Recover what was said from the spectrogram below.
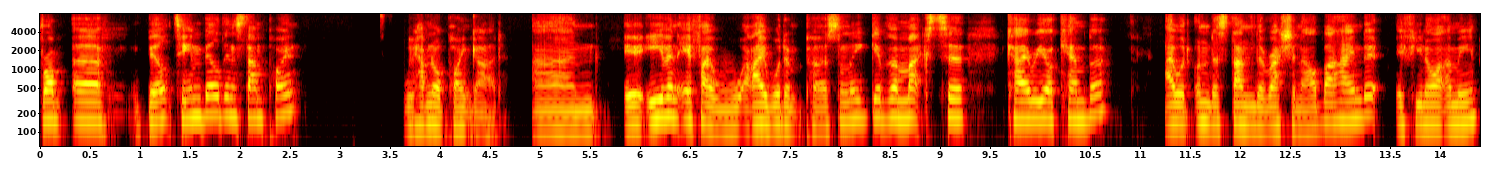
From a build team building standpoint, we have no point guard. And even if I, I wouldn't personally give the max to Kyrie or Kemba, I would understand the rationale behind it, if you know what I mean.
